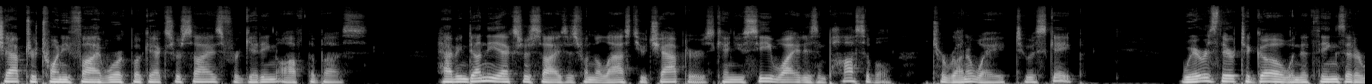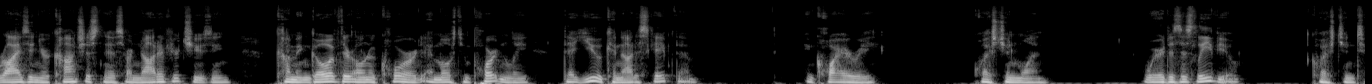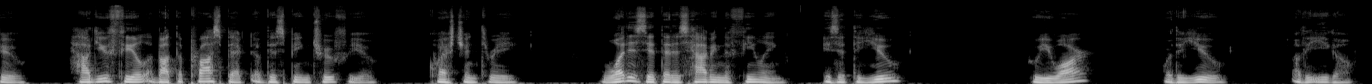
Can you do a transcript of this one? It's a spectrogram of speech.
Chapter 25 Workbook Exercise for Getting Off the Bus. Having done the exercises from the last two chapters, can you see why it is impossible to run away to escape? Where is there to go when the things that arise in your consciousness are not of your choosing, come and go of their own accord, and most importantly, that you cannot escape them? Inquiry. Question 1. Where does this leave you? Question 2. How do you feel about the prospect of this being true for you? Question 3. What is it that is having the feeling? Is it the you, who you are, or the you of the ego?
